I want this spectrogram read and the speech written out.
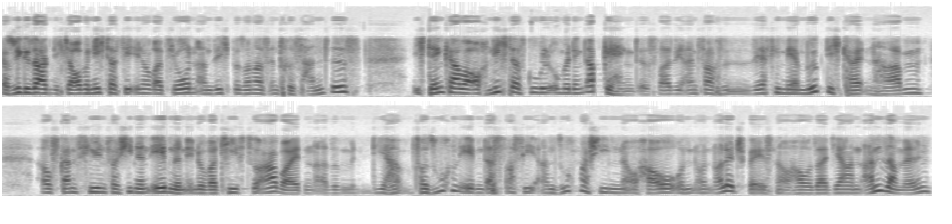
Also wie gesagt, ich glaube nicht, dass die Innovation an sich besonders interessant ist. Ich denke aber auch nicht, dass Google unbedingt abgehängt ist, weil sie einfach sehr viel mehr Möglichkeiten haben, auf ganz vielen verschiedenen Ebenen innovativ zu arbeiten. Also die versuchen eben das, was sie an Suchmaschinen-Know-how und, und Knowledge-Base-Know-how seit Jahren ansammeln,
